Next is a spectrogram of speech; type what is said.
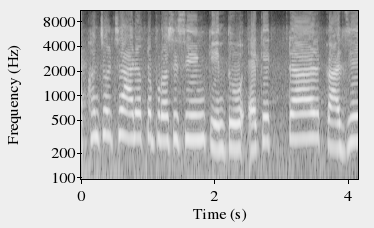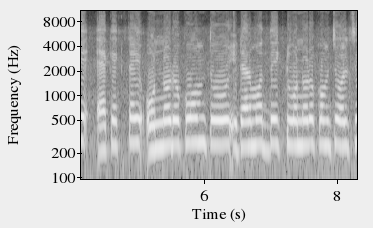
এখন চলছে আরও একটা প্রসেসিং কিন্তু এক এক একটার কাজে এক একটাই অন্যরকম। তো এটার মধ্যে একটু অন্যরকম চলছে।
